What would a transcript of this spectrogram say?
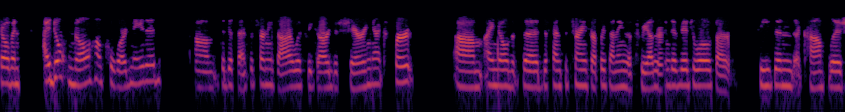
Chauvin. I don't know how coordinated um, the defense attorneys are with regard to sharing experts. Um, I know that the defense attorneys representing the three other individuals are seasoned, accomplished,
